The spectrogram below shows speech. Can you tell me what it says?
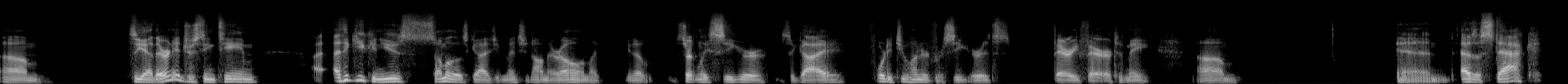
Um, so yeah, they're an interesting team. I, I think you can use some of those guys you mentioned on their own. Like you know, certainly Seager is a guy. Forty two hundred for Seager is very fair to me. Um, and as a stack,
